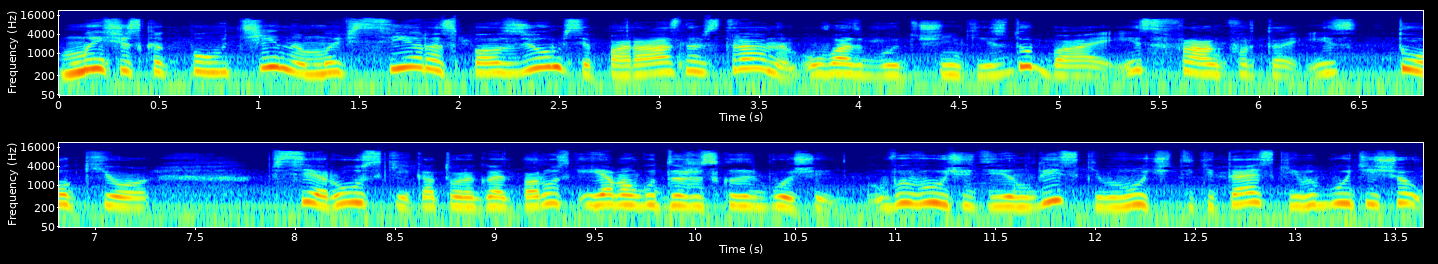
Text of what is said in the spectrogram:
Мы сейчас как паутина, мы все располземся по разным странам. У вас будут ученики из Дубая, из Франкфурта, из Токио, все русские, которые говорят по-русски, я могу даже сказать больше, вы выучите английский, вы выучите китайский, вы будете еще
